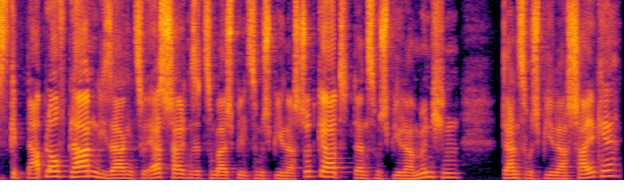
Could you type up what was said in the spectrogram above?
es gibt einen Ablaufplan, die sagen, zuerst schalten sie zum Beispiel zum Spiel nach Stuttgart, dann zum Spiel nach München, dann zum Spiel nach Schalke.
